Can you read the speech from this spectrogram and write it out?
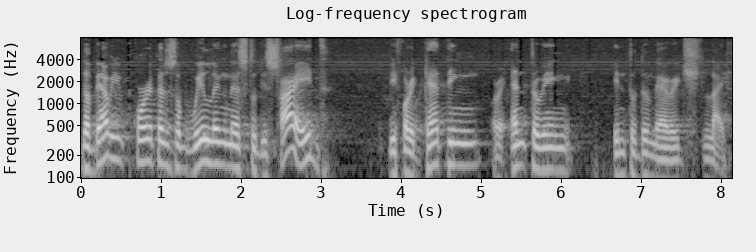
the very importance of willingness to decide before getting or entering into the marriage life.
